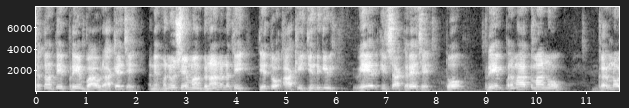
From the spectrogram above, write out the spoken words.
છતાં તે પ્રેમ ભાવ રાખે છે અને મનુષ્યમાં જ્ઞાન નથી, તે તો આખી જિંદગી વેર ઈર્ષા કરે છે. તો પ્રેમ પરમાત્માનો ઘરનો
